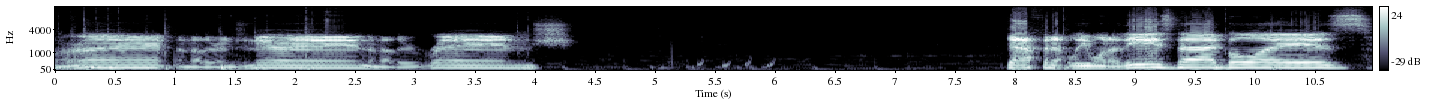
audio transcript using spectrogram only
Alright, another engineering, another wrench. Definitely one of these bad boys.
